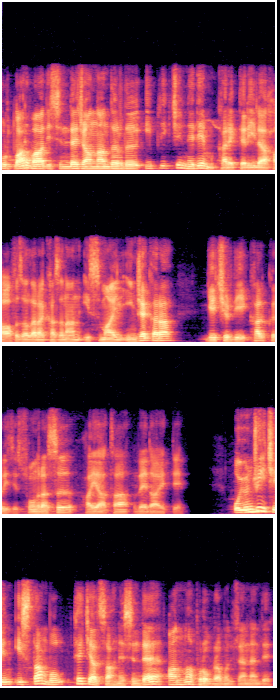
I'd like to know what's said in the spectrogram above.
Kurtlar Vadisi'nde canlandırdığı İplikçi Nedim karakteriyle hafızalara kazanan İsmail İncekara geçirdiği kalp krizi sonrası hayata veda etti. Oyuncu için İstanbul Tekel sahnesinde anma programı düzenlendi.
